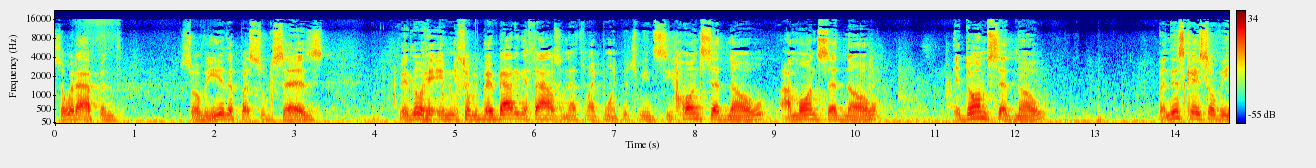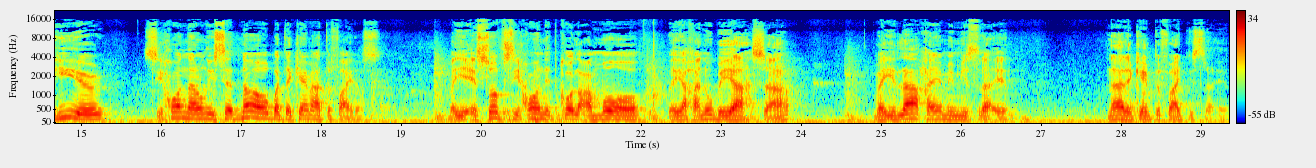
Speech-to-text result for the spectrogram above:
So what happened? So over here the pasuk says, "Velo he'im-" so we're batting a thousand. That's my point, which means Sihon said no, Ammon said no, Edom said no. But in this case over here, Sihon not only said no, but they came out to fight us. ויאסוף סיחון את כל עמו ויחנו ביחסה וילך הם עם ישראל. Now they came to fight Yisrael.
